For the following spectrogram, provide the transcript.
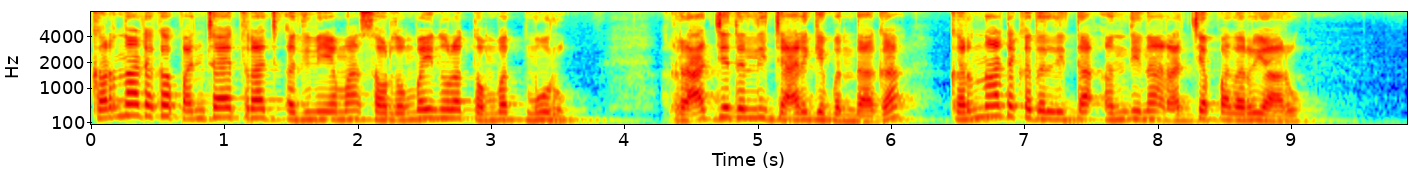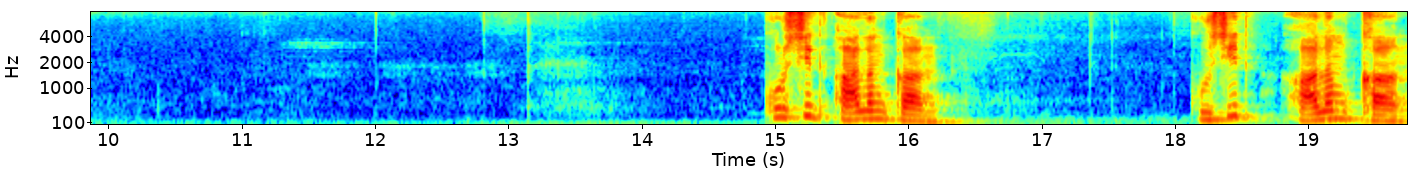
ಕರ್ನಾಟಕ ಪಂಚಾಯತ್ ರಾಜ್ ಅಧಿನಿಯಮ ಸಾವಿರದ ಒಂಬೈನೂರ ತೊಂಬತ್ತ್ಮೂರು ರಾಜ್ಯದಲ್ಲಿ ಜಾರಿಗೆ ಬಂದಾಗ ಕರ್ನಾಟಕದಲ್ಲಿದ್ದ ಅಂದಿನ ರಾಜ್ಯಪಾಲರು ಯಾರು? ಖುರ್ಷಿದ್ ಆಲಂ ಖಾನ್. ಖುರ್ಷಿದ್ ಆಲಂ ಖಾನ್.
